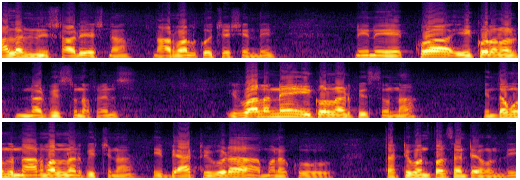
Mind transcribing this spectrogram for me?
ఆల్రెడీ నేను స్టార్ట్ చేసిన నార్మల్కి వచ్చేసింది. నేను ఎక్కువ ఈకోలో నడిపి నడిపిస్తున్నా ఫ్రెండ్స్. ఇవాళనే ఈకోలో నడిపిస్తున్నా. ఇంతకుముందు నార్మల్ నడిపించిన. ఈ బ్యాటరీ కూడా మనకు థర్టీ వన్ పర్సెంటే ఉంది.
